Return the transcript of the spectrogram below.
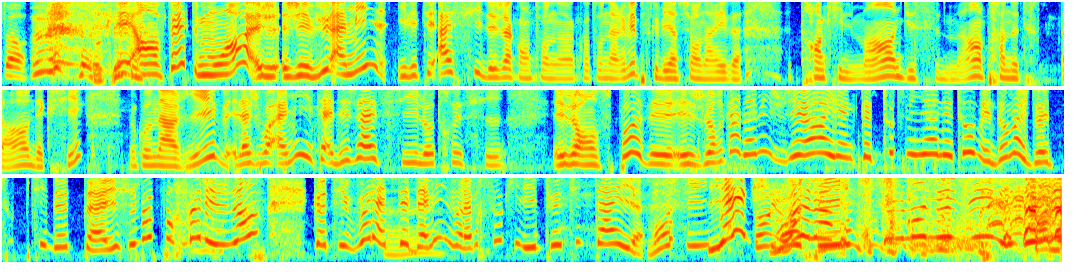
Ça. Et en fait, moi, j'ai vu Amine, il était assis déjà quand on, quand on est arrivé, parce que bien sûr, on arrive tranquillement, doucement, on prend notre temps, on est chier. Donc on arrive, et là, je vois Amine, il était déjà assis, l'autre aussi. Et genre, on se pose, et, et je le regarde, Amine, je lui dis, ah, il a une tête toute mignonne et tout, mais dommage, il doit être tout petit de taille. Je sais pas pourquoi les gens, quand ils voient la tête d'Amine, ils ont l'impression qu'il est petite taille. Moi aussi. Yek Moi aussi. Tout le monde le dit Pas moi,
